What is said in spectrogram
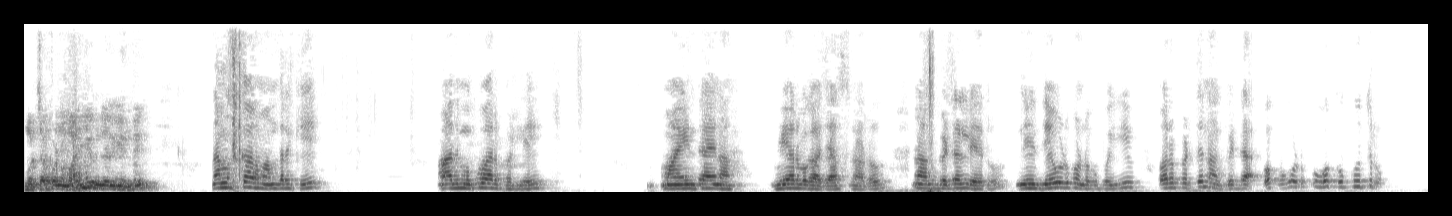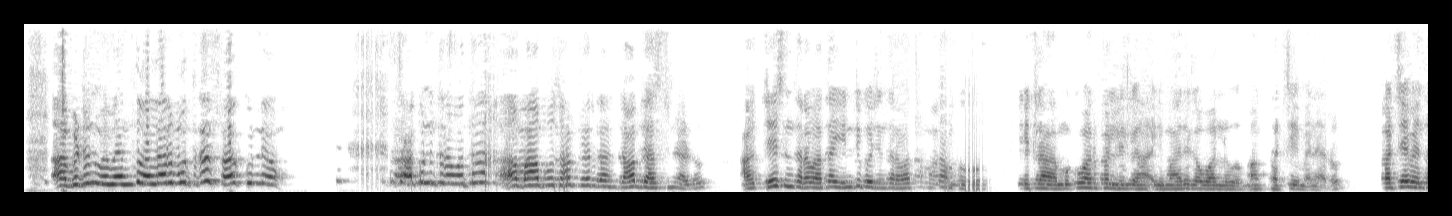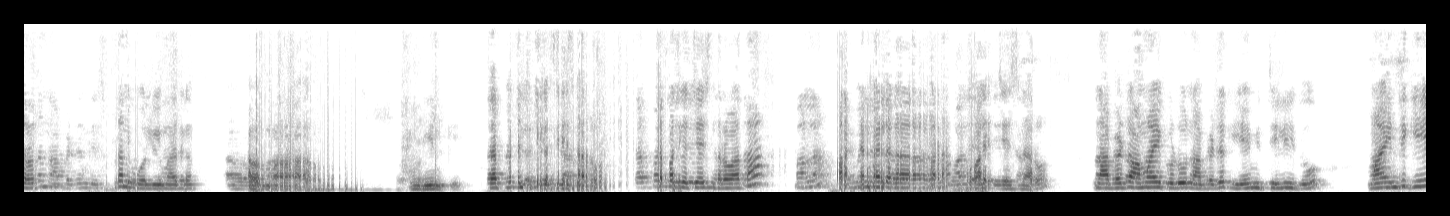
చెప్పండి మా ఏం జరిగింది? నమస్కారం అందరికి. మాది ముక్కువారిపల్లి మా ఇంటి ఆయన వీరబగా చేస్తున్నాడు. నాకు బిడ్డలు లేరు. నేను దేవుడు కొండకు పోయి వరపెడితే నాకు బిడ్డ ఒక కొడుకు ఒక కూతురు. ఆ బిడ్డను మేము ఎంతో అల్లరి సాకున్నాం. సాక్కున్నాం సాకున్న తర్వాత ఆ బాబు సాఫ్ట్వేర్గా జాబ్ చేస్తున్నాడు. అది చేసిన తర్వాత ఇంటికి వచ్చిన తర్వాత మాకు ఇట్లా ముక్కువారిపల్లిగా ఈ మాదిరిగా వాళ్ళు మాకు పరిచయం అయినారు. పరిచయం అయిన తర్వాత నా బిడ్డను తీసుకుంటాను వాళ్ళు ఈ మాదిరిగా దీనికి సర్పంచ్ చేసినారు సర్పంచ్ చేసిన తర్వాత మళ్ళా వాళ్ళే చేసినారు. నా బిడ్డ అమాయకుడు నా బిడ్డకి ఏమి తెలీదు. మా ఇంటికి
